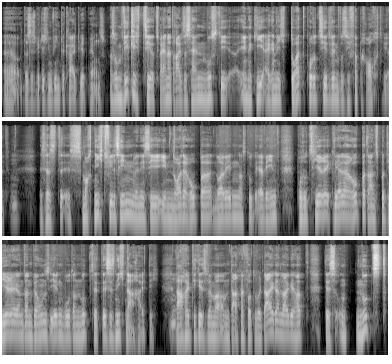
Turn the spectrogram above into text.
dass es wirklich im Winter kalt wird bei uns. Also um wirklich CO2-neutral zu sein, muss die Energie eigentlich dort produziert werden, wo sie verbraucht wird. Mhm. Das heißt, es macht nicht viel Sinn, wenn ich sie im Nordeuropa, Norwegen hast du erwähnt, produziere, quer Europa transportiere und dann bei uns irgendwo dann nutze. Das ist nicht nachhaltig. Mhm. Nachhaltig ist, wenn man am Dach eine Photovoltaikanlage hat, das und nutzt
